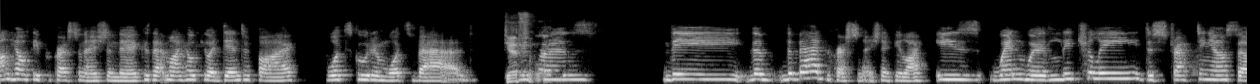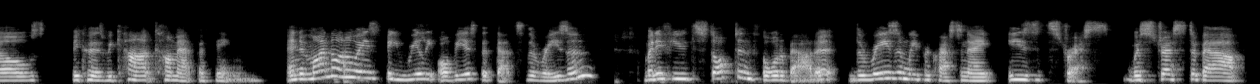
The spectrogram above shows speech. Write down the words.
unhealthy procrastination there because that might help you identify what's good and what's bad. Definitely, because the the the bad procrastination, if you like, is when we're literally distracting ourselves because we can't come at the thing. And it might not always be really obvious that that's the reason. But if you stopped and thought about it, the reason we procrastinate is stress. We're stressed about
